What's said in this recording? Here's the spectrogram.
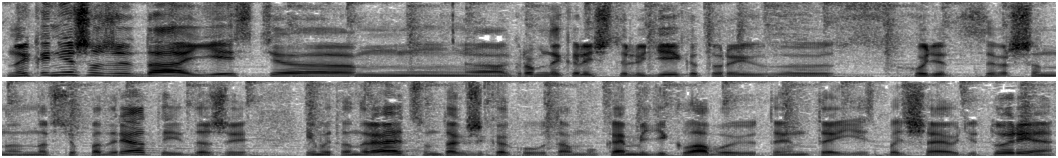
Ну и, конечно же, да, есть э, огромное количество людей, которые э, ходят совершенно на все подряд, и даже им это нравится. Ну, так же, как у, там, у Comedy Club и у ТНТ есть большая аудитория,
